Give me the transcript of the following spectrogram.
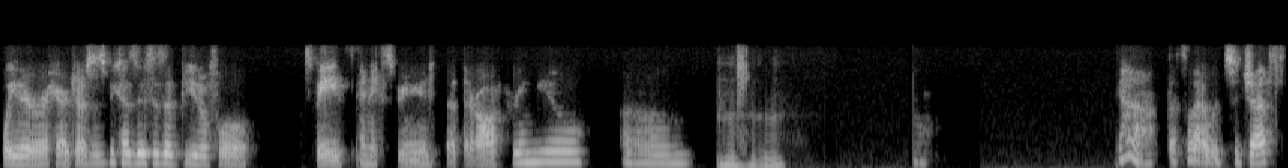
waiter or hairdressers, because this is a beautiful space and experience that they're offering you. Um, mm-hmm. Yeah, that's what I would suggest.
